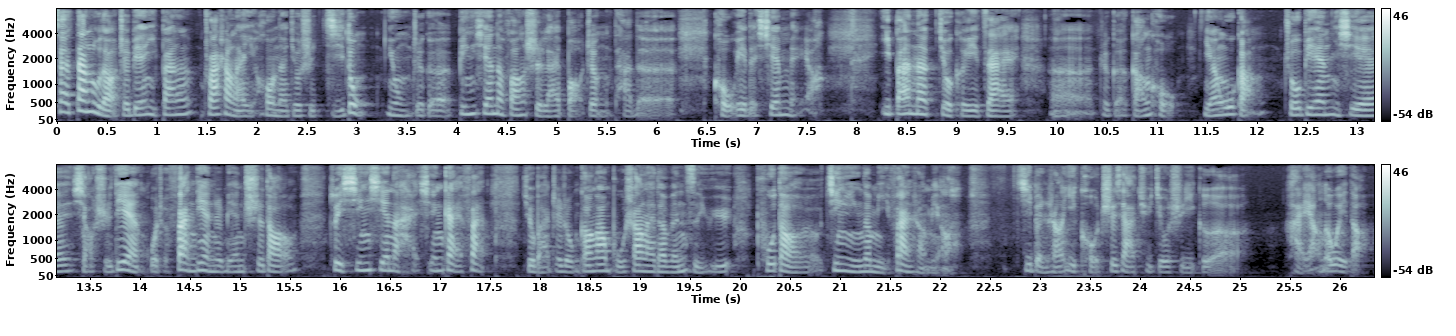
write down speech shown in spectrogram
在淡路岛这边，一般抓上来以后呢，就是急冻，用这个冰鲜的方式来保证它的口味的鲜美啊。一般呢，就可以在呃这个港口。盐武港周边一些小食店或者饭店这边吃到最新鲜的海鲜盖饭，就把这种刚刚捕上来的文子鱼铺到晶莹的米饭上面啊，基本上一口吃下去就是一个海洋的味道。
